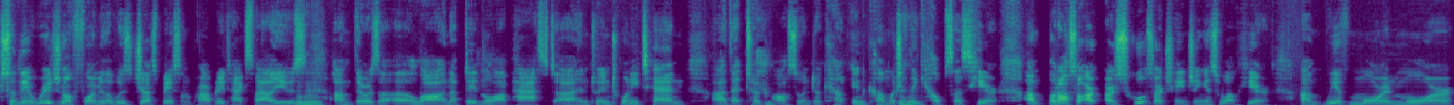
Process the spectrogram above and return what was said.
So the original formula was just based on property tax values. Mhm. Um, there was a, a law, an update in the law passed uh, in, in 2010 uh, that took also into account income, which I think helps us here. Um, but also, our, our schools are changing as well here. Um, we have more and more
